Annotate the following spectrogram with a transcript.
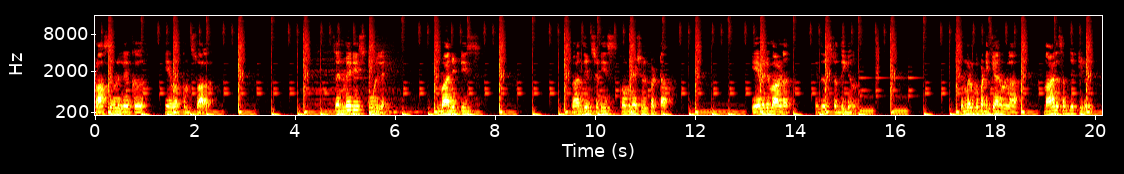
ക്ലാസ്സുകളിലേക്ക് ഏവർക്കും സ്വാഗതം. സെന്റ് മേരീസ് സ്കൂളിലെ ഹ്യൂമാനിറ്റീസ് ഗാന്ധിയൻ സ്റ്റഡീസ് കോമ്പിനേഷനിൽപ്പെട്ട ഏവരുമാണ് ഇത് ശ്രദ്ധിക്കുന്നത്. നിങ്ങൾക്ക് പഠിക്കാനുള്ള നാല് സബ്ജക്റ്റുകളിൽ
